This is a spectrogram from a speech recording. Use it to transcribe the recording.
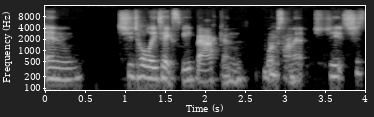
and she totally takes feedback and works on it she she's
